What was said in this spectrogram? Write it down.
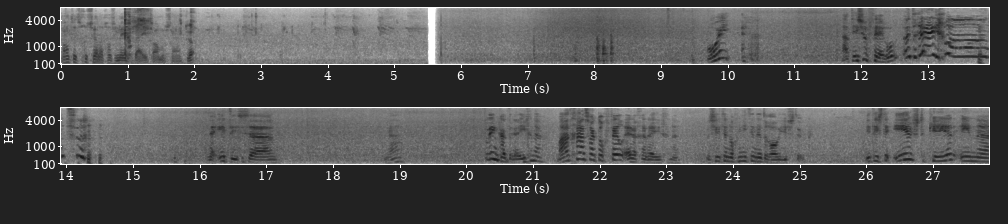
Altijd gezellig als er mensen bij je komen staan. Ja. Hoi. Nou, het is zover hoor. Het regent! nee, het is eh, ja, flink aan het regenen. Maar het gaat straks nog veel erger regenen. We zitten nog niet in het rode stuk. Dit is de eerste keer in eh,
